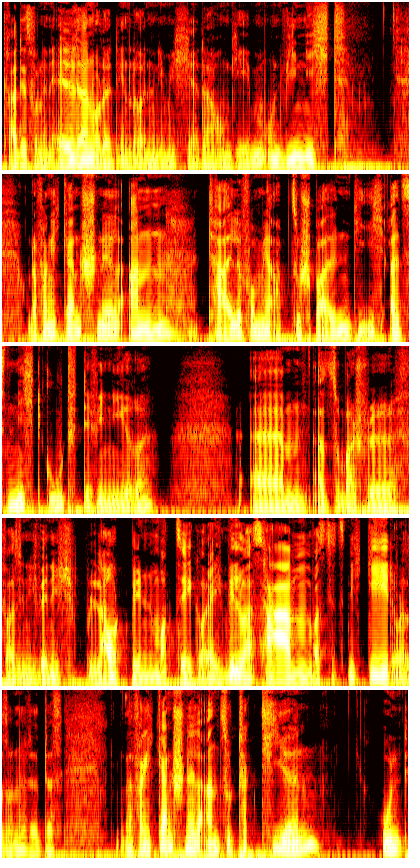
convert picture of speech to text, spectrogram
gerade jetzt von den Eltern oder den Leuten, die mich ja da umgeben, und wie nicht. Und da fange ich ganz schnell an, Teile von mir abzuspalten, die ich als nicht gut definiere. Ähm, also zum Beispiel, weiß ich nicht, wenn ich laut bin, motzig oder ich will was haben, was jetzt nicht geht oder so. Ne, das, da fange ich ganz schnell an zu taktieren und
